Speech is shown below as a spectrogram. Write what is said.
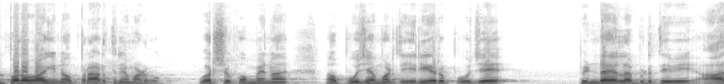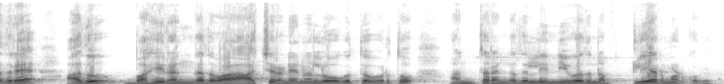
ಪರವಾಗಿ ನಾವು ಪ್ರಾರ್ಥನೆ ಮಾಡಬೇಕು. ವರ್ಷಕ್ಕೊಮ್ಮೆ ನಾವು ಪೂಜೆ ಮಾಡ್ತೀವಿ. ಹಿರಿಯರ ಪೂಜೆ, ಪಿಂಡ ಎಲ್ಲ ಬಿಡ್ತೀವಿ. ಆದರೆ ಅದು ಬಹಿರಂಗದ ಆಚರಣೆಯಲ್ಲಿ ಹೋಗುತ್ತೆ ಹೊರತು ಅಂತರಂಗದಲ್ಲಿ ನೀವು ಅದನ್ನು ಕ್ಲಿಯರ್ ಮಾಡ್ಕೋಬೇಕು.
